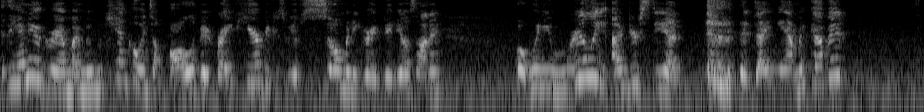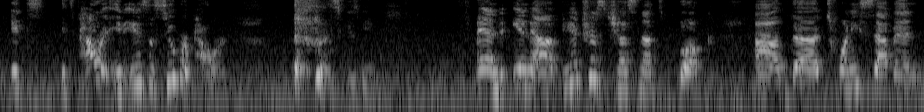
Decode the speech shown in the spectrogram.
the Enneagram, I mean we can't go into all of it right here because we have so many great videos on it. But when you really understand the dynamic of it, it's it's power. It is a superpower. Excuse me. And in uh, Beatrice Chestnut's book, um, the 27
